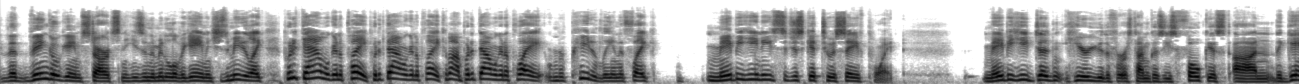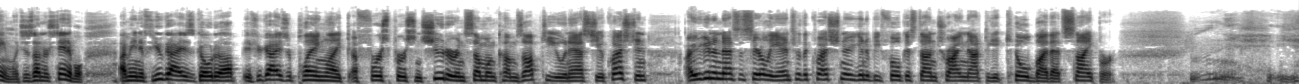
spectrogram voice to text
the bingo game starts, and he's in the middle of a game, and she's immediately like, "Put it down, we're gonna play. Put it down, we're gonna play. Come on, put it down, we're gonna play." Repeatedly, and it's like maybe he needs to just get to a save point. Maybe he didn't hear you the first time because he's focused on the game, which is understandable. I mean, if you guys go to up, if you guys are playing like a first-person shooter and someone comes up to you and asks you a question, are you going to necessarily answer the question, or are you going to be focused on trying not to get killed by that sniper? You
